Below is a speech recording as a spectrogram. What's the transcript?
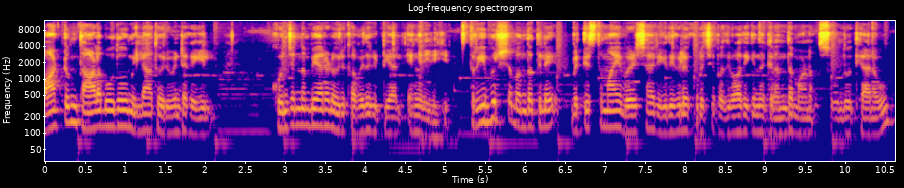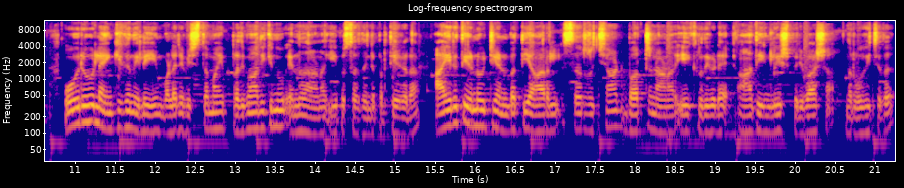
പാട്ടും താളബോധവും ഇല്ലാത്ത ഒരുവിന്റെ കയ്യിൽ കുഞ്ചൻ നമ്പ്യാരുടെ ഒരു കവിത കിട്ടിയാൽ എങ്ങനെയിരിക്കും? സ്ത്രീ പുരുഷ ബന്ധത്തിലെ വ്യത്യസ്തമായ രീതികളെ രീതികളെക്കുറിച്ച് പ്രതിപാദിക്കുന്ന ഗ്രന്ഥമാണ് സൂന്ദുധ്യാനവും ഓരോ ലൈംഗിക നിലയും വളരെ വിശദമായി പ്രതിപാദിക്കുന്നു എന്നതാണ് ഈ പുസ്തകത്തിന്റെ പ്രത്യേകത. ആയിരത്തി എണ്ണൂറ്റി എൺപത്തി ആറിൽ സർ റിച്ചാർഡ് ബർട്ടൺ ആണ് ഈ കൃതിയുടെ ആദ്യ ഇംഗ്ലീഷ് പരിഭാഷ നിർവഹിച്ചത്.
